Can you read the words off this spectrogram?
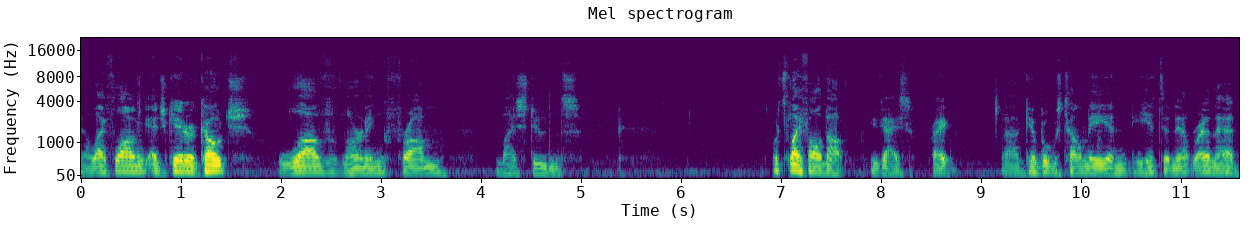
you know, lifelong educator and coach, love learning from my students. What's life all about, you guys, right? Uh, Gylbert was telling me, and he hits it right on the head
